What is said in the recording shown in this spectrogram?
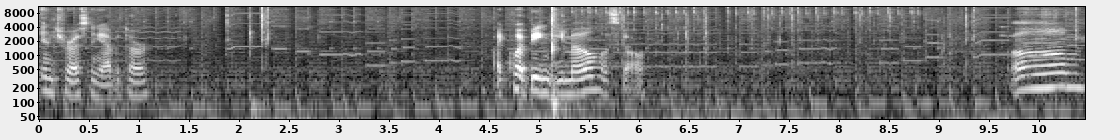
Interesting avatar. I quit being emo. Let's go. Um.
